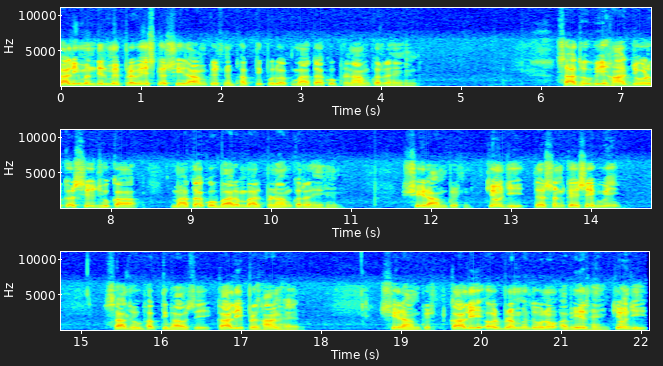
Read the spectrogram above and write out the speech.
काली मंदिर में प्रवेश कर श्री रामकृष्ण भक्तिपूर्वक माता को प्रणाम कर रहे हैं। साधु भी हाथ जोड़कर सिर झुका माता को बारंबार प्रणाम कर रहे हैं। श्री रामकृष्ण क्यों जी? दर्शन कैसे हुए? साधु भक्ति भाव से। काली प्रधान है। श्री रामकृष्ण काली और ब्रह्म दोनों अभेद हैं। क्यों जी?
